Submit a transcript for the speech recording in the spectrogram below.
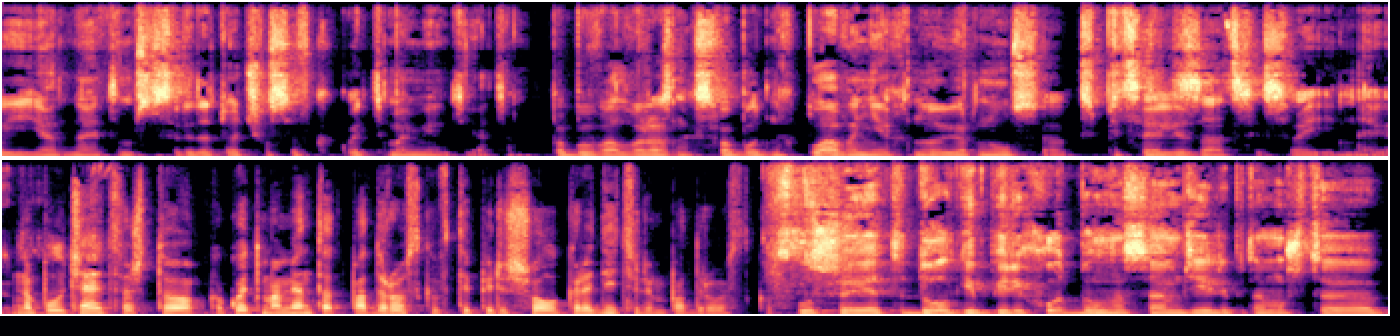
И я на этом сосредоточился в какой-то момент. Я там побывал в разных свободных плаваниях, но вернулся к специализации своей, наверное. Но получается, что в какой-то момент от подростков ты перешел к родителям подростков. Слушай, это долгий переход был на самом деле, потому что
